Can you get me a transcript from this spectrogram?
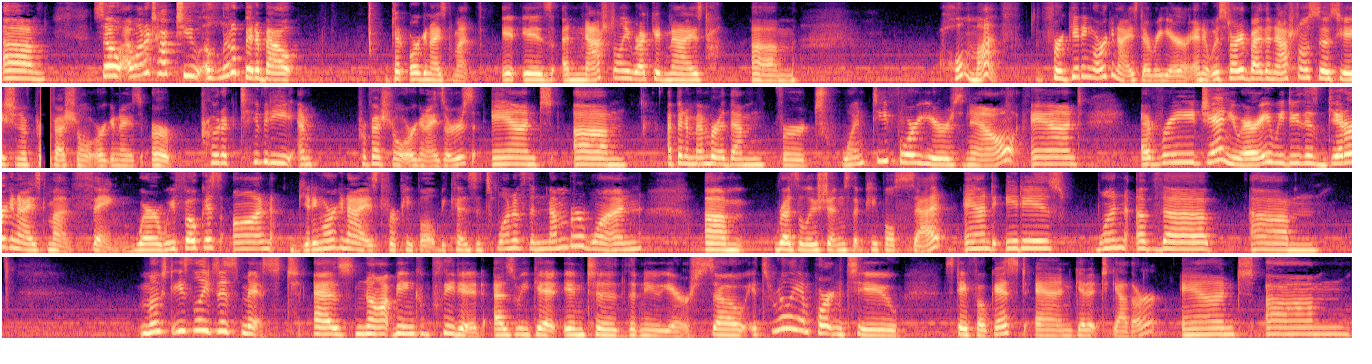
Um, so I want to talk to you a little bit about Get Organized Month. It is a nationally recognized um, whole month for getting organized every year, and it was started by the National Association of Professional Organizers or Productivity and Professional Organizers, and um, I've been a member of them for 24 years now, and every January we do this Get Organized Month thing where we focus on getting organized for people because it's one of the number one um, resolutions that people set, and it is one of the um, most easily dismissed as not being completed as we get into the new year. So it's really important to stay focused and get it together. And um,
